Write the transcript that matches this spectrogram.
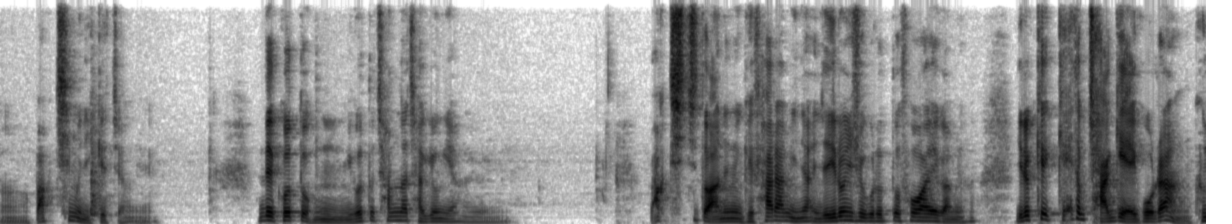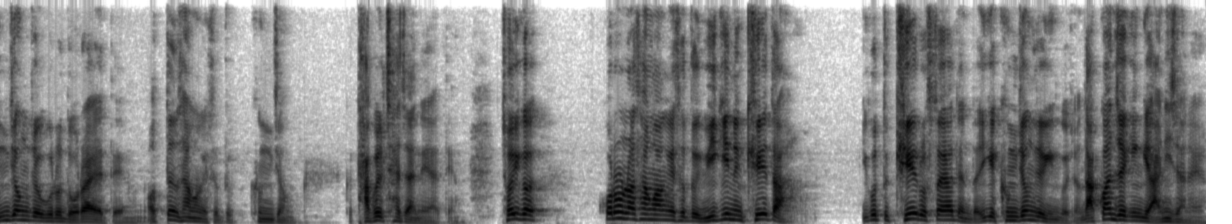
어, 빡침은 있겠죠. 예. 근데 그것도 음, 이것도 참나 작용이야. 빡치지도 않으면 그게 사람이냐? 이제 이런 식으로 또 소화해 가면서 이렇게 계속 자기 에고랑 긍정적으로 놀아야 돼요. 어떤 상황에서도 긍정. 그 답을 찾아내야 돼요. 저희가 코로나 상황에서도 위기는 기회다. 이것도 기회로 써야 된다. 이게 긍정적인 거죠. 낙관적인 게 아니잖아요.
